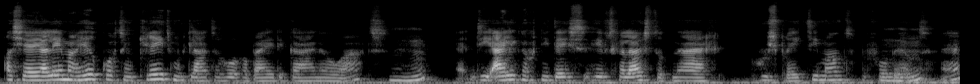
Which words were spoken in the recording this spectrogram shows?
Als jij alleen maar heel kort een kreet moet laten horen bij de KNO-arts, Mhm. eh, die eigenlijk nog niet eens heeft geluisterd naar hoe spreekt iemand bijvoorbeeld. Hè?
